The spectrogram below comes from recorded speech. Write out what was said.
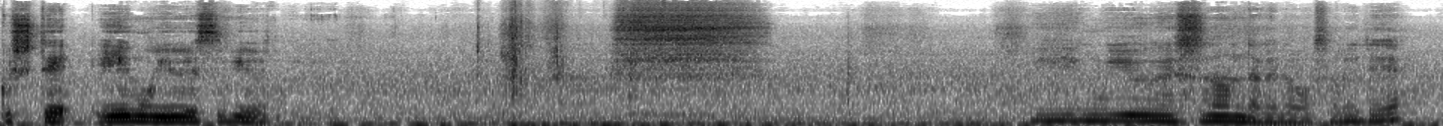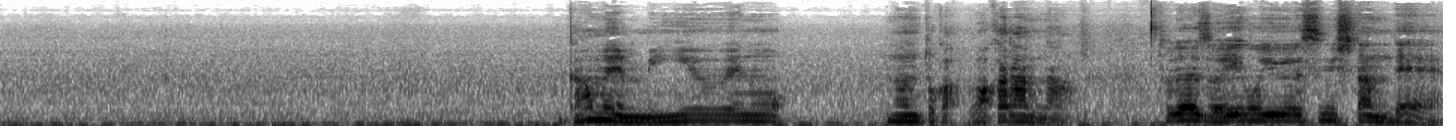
クして英語 USB 英語 US なんだけどそれで画面右上のなんとかわからんなとりあえず英語 US にしたんで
